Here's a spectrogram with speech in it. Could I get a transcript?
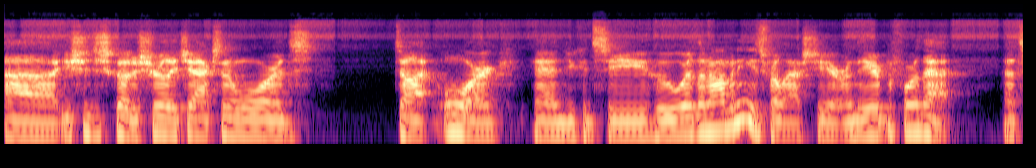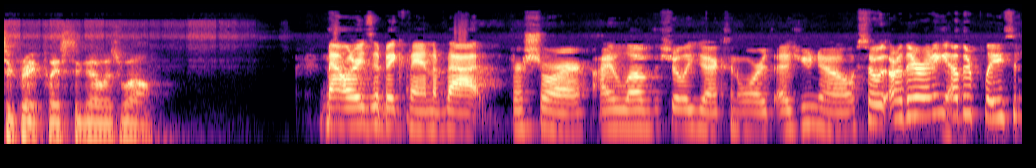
uh, you should just go to ShirleyJacksonAwards.org and you can see who were the nominees for last year and the year before that. That's a great place to go as well. Mallory's a big fan of that for sure. I love the Shirley Jackson Awards, as you know. So, are there any other places,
